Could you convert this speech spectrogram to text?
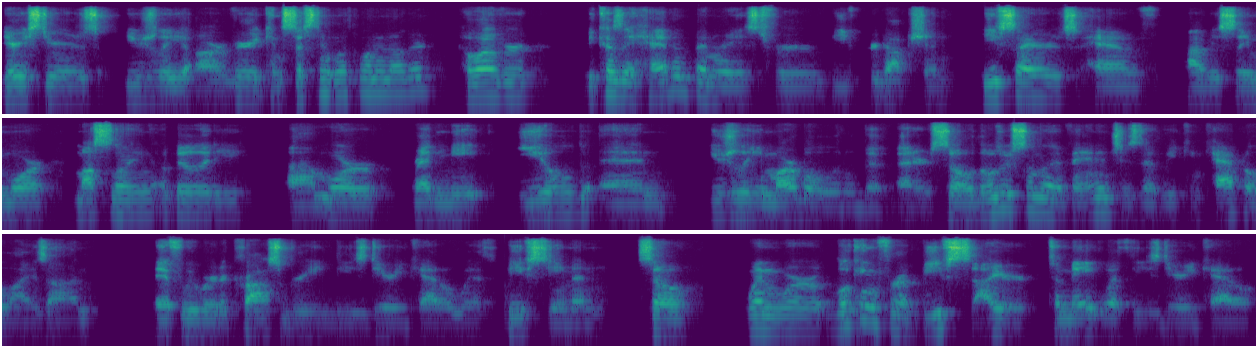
dairy steers usually are very consistent with one another. However, because they haven't been raised for beef production, beef sires have obviously more muscling ability, uh, more red meat yield, and usually marble a little bit better. So those are some of the advantages that we can capitalize on if we were to crossbreed these dairy cattle with beef semen. So when we're looking for a beef sire to mate with these dairy cattle,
